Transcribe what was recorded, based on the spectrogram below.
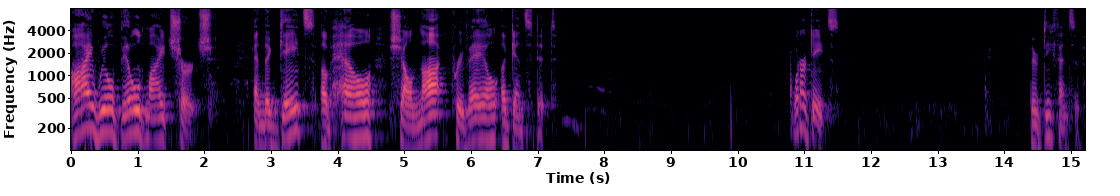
I will build my church, and the gates of hell shall not prevail against it. What are gates? They're defensive,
